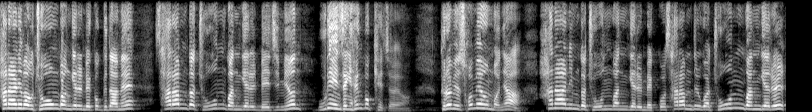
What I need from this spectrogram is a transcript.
하나님하고 좋은 관계를 맺고 그 다음에 사람과 좋은 관계를 맺으면 우리의 인생이 행복해져요. 그러면 소명은 뭐냐? 하나님과 좋은 관계를 맺고 사람들과 좋은 관계를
